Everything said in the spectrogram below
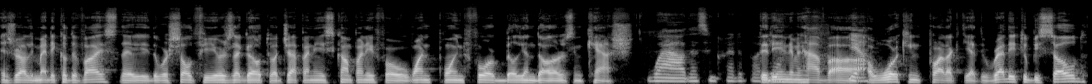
Israeli medical device. They, they were sold a few years ago to a Japanese company for $1.4 billion in cash. Wow, that's incredible. They yeah. didn't even have a, yeah. a working product yet, ready to be sold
